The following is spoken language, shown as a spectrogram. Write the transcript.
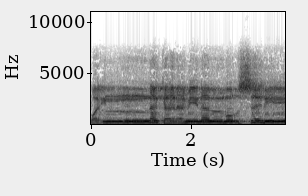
وإنك لمن المرسلين.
